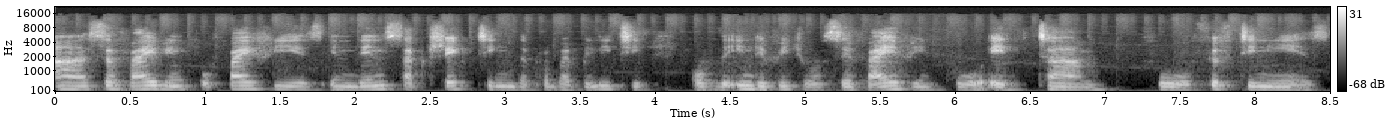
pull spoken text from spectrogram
uh, surviving for five years and then subtracting the probability of the individual surviving for a term for 15 years,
